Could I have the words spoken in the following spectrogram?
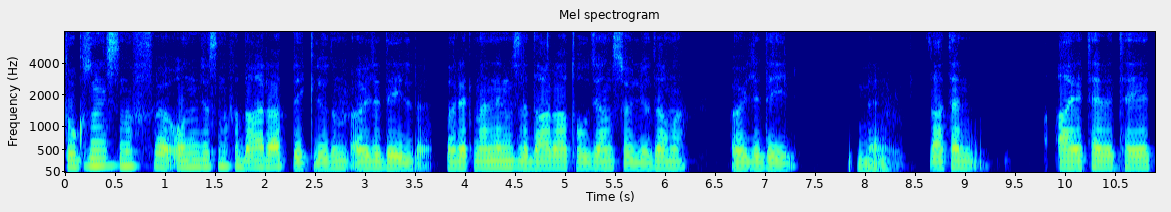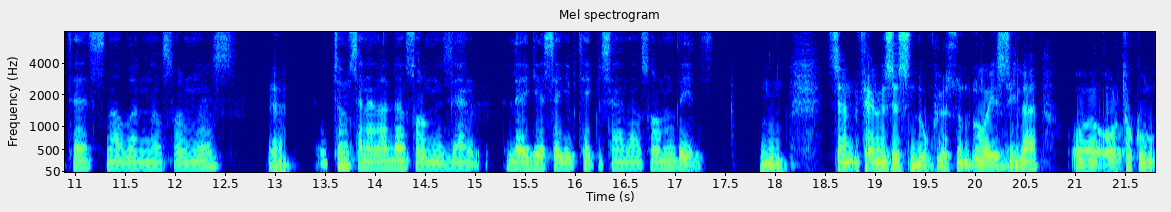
9. sınıf ve 10. sınıfı daha rahat bekliyordum. Öyle değildi. Öğretmenlerimizle daha rahat olacağını söylüyordu ama öyle değil. Hmm, Evet. Zaten AYT ve TYT sınavlarından sorumluyuz. Evet. Tüm senelerden sorumluyuz yani LGS gibi tek bir seneden sorumlu değiliz. Hmm. Sen Fen Lisesi'nde okuyorsun. Dolayısıyla ortaokul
